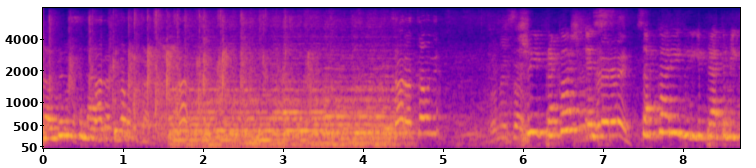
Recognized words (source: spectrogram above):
ಗೌರವಿಸಲಾಗುತ್ತಿದೆ. Shri Prakash S Ready, ready. ಸರ್ಕಾರಿ ಹಿರಿಯ ಪ್ರಾಥಮಿಕ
